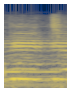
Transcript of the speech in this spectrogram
удивительно.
